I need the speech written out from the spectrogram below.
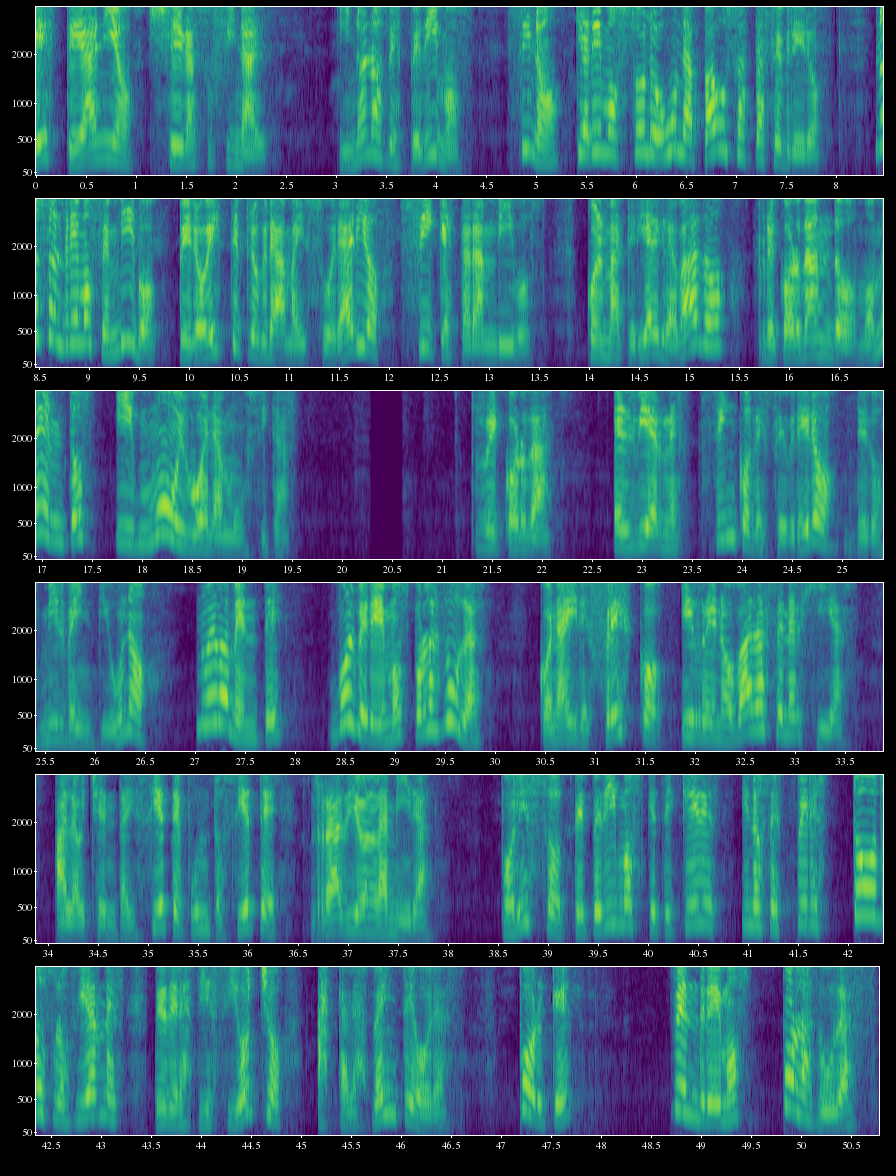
Este año llega a su final y no nos despedimos, sino que haremos solo una pausa hasta febrero. No saldremos en vivo, pero este programa y su horario sí que estarán vivos, con material grabado, recordando momentos y muy buena música. Recordá, el viernes 5 de febrero de 2021, nuevamente volveremos por las dudas, con aire fresco y renovadas energías, a la 87.7 Radio en la Mira. Por eso te pedimos que te quedes y nos esperes todos los viernes desde las 18 hasta las 20 horas, porque vendremos por las dudas.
